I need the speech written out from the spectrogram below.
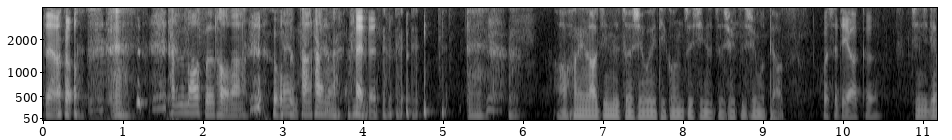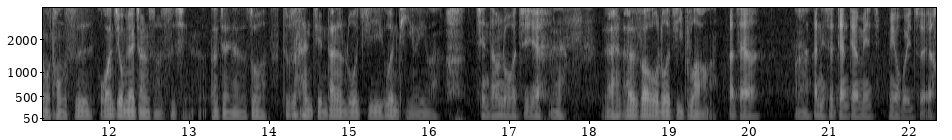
这样哦，他是猫舌头吗？我很怕烫啊，太冷。好，欢迎来到今日哲学，为你提供最新的哲学资讯。我表示，我是迪亚哥。前几天我同事，我忘记我们在讲什么事情，他讲讲他说，这不是很简单的逻辑问题而已吗？简单逻辑，嗯，来，他就说我逻辑不好嘛？啊，这样啊？啊，你是点点没没有回嘴啊？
